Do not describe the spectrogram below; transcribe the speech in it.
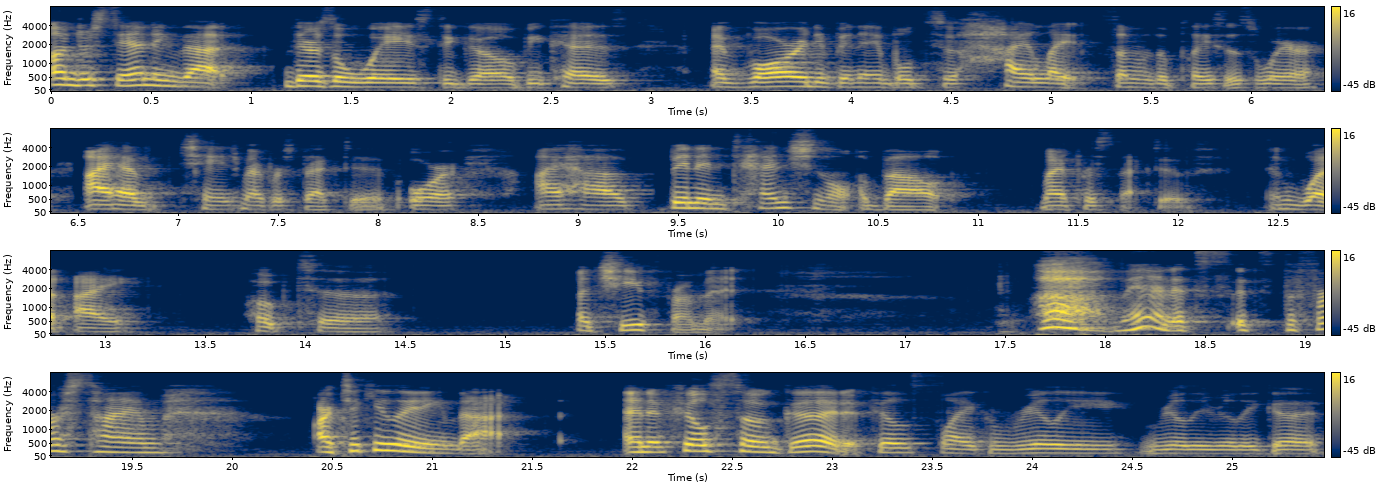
understanding that there's a ways to go because I've already been able to highlight some of the places where I have changed my perspective or I have been intentional about my perspective and what I hope to achieve from it. Oh man, it's it's the first time articulating that and it feels so good. It feels like really really really good.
